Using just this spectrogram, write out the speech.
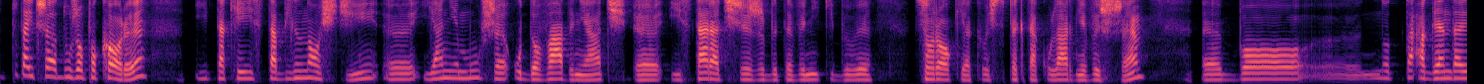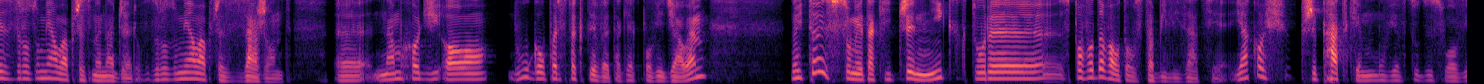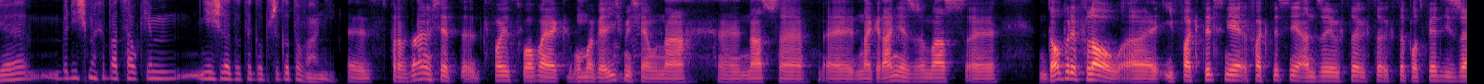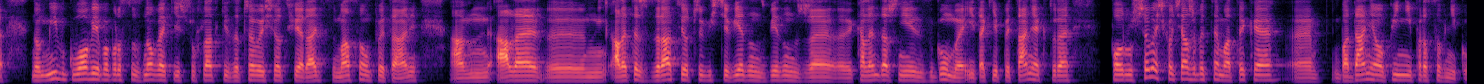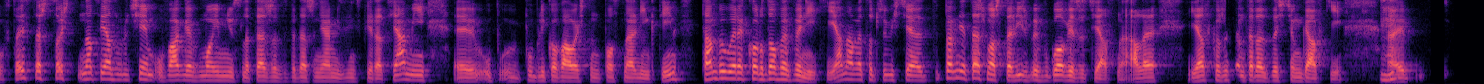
Tutaj trzeba dużo pokory i takiej stabilności. E, ja nie muszę udowadniać e, i starać się, żeby te wyniki były co rok jakoś spektakularnie wyższe, e, bo no, ta agenda jest zrozumiała przez menadżerów, zrozumiała przez zarząd. Nam chodzi o długą perspektywę, tak jak powiedziałem. No i to jest w sumie taki czynnik, który spowodował tą stabilizację. Jakoś przypadkiem, mówię w cudzysłowie, byliśmy chyba całkiem nieźle do tego przygotowani. E, sprawdzają się Twoje słowa, jak umawialiśmy się na e, nasze e, nagranie, że masz dobry flow e, i faktycznie, faktycznie Andrzeju chcę, chcę, chcę potwierdzić, że no mi w głowie po prostu znowu jakieś szufladki zaczęły się otwierać z masą pytań, ale, ale też z racji oczywiście wiedząc, wiedząc, że kalendarz nie jest z gumy i takie pytania, które poruszyłeś chociażby tematykę e, badania opinii pracowników. To jest też coś, na co ja zwróciłem uwagę w moim newsletterze z wydarzeniami, z inspiracjami. E, publikowałeś ten post na LinkedIn. Tam były rekordowe wyniki. Ja nawet oczywiście, pewnie też masz te liczby w głowie, rzecz jasna, ale ja skorzystam teraz ze ściągawki. Mhm. E,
